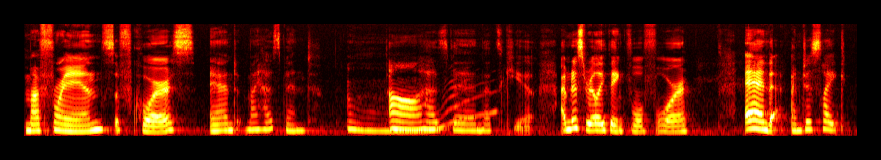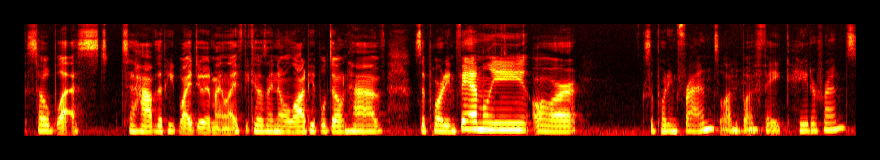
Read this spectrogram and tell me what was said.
my friends, of course, and my husband. Oh, husband, that's cute. I'm just really thankful for, and I'm just like so blessed to have the people I do in my life because I know a lot of people don't have supporting family or supporting friends. A lot of people have fake hater friends.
